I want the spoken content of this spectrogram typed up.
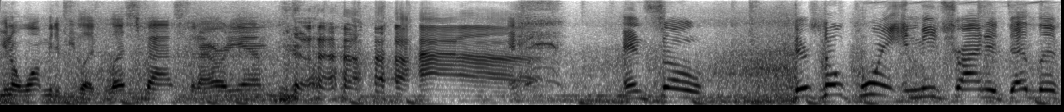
you know, want me to be like less fast than I already am. And so, there's no point in me trying to deadlift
